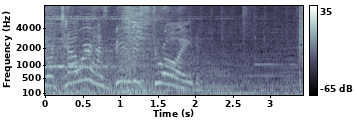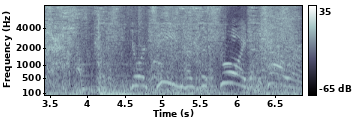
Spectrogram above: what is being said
Your tower has been destroyed. Your team has destroyed a tower.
